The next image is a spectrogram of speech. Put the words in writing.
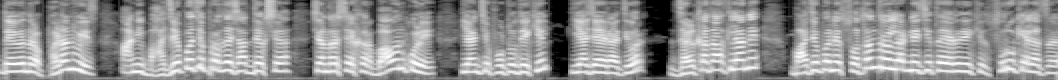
देवेंद्र फडणवीस आणि भाजपचे प्रदेशाध्यक्ष चंद्रशेखर बावनकुळे यांचे फोटो देखील या जाहिरातीवर झळकत असल्याने भाजपने स्वतंत्र लढण्याची तयारी देखील सुरू केल्याचं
